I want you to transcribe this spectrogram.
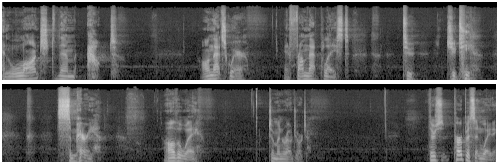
And launched them out on that square and from that place to Judea, Samaria all the way to Monroe, Georgia. There's purpose in waiting.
